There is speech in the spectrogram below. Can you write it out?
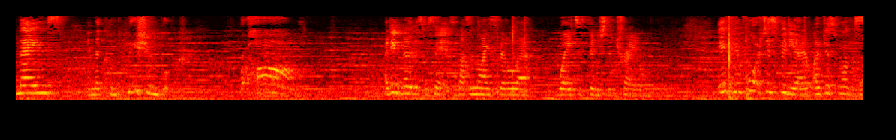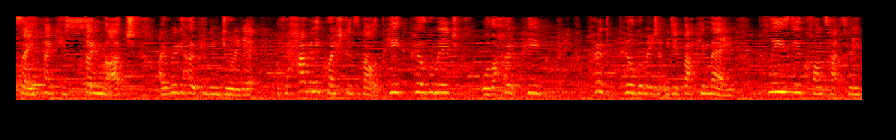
names in the completion book. I didn't know this was it, so that's a nice little uh, way to finish the trail. If you've watched this video, I just want to say thank you so much. I really hope you've enjoyed it. If you have any questions about the Peak Pilgrimage or the Hope Peak pilgrimage that we did back in May, please do contact me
